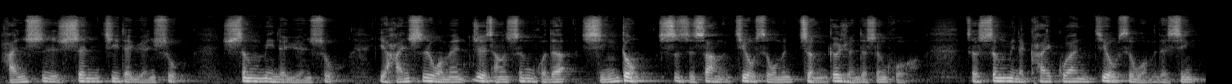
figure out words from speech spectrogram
含是生机的元素，生命的元素也含是我们日常生活的行动。事实上，就是我们整个人的生活。这生命的开关就是我们的心。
